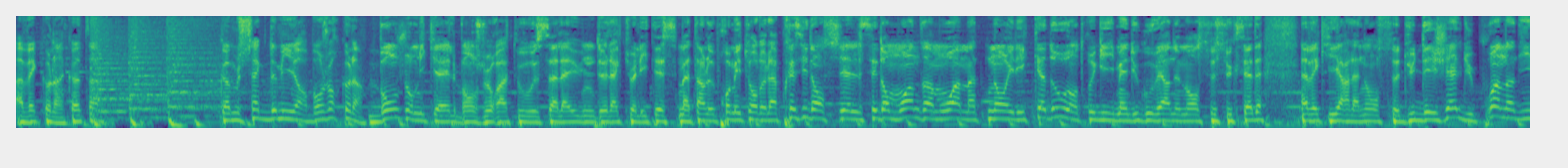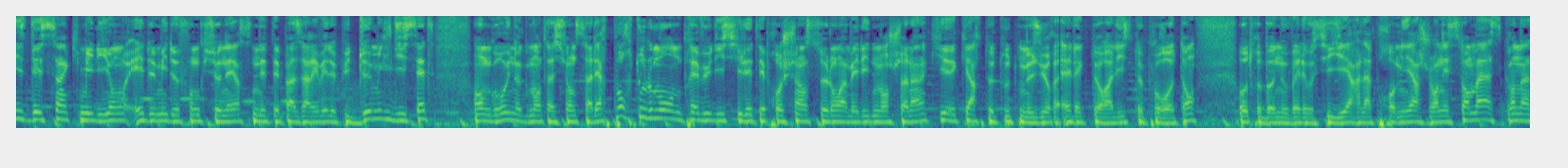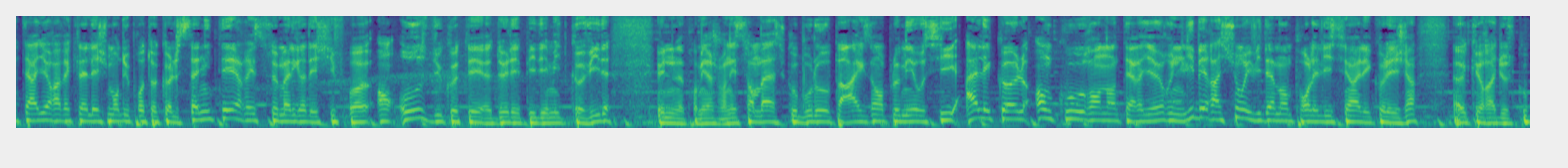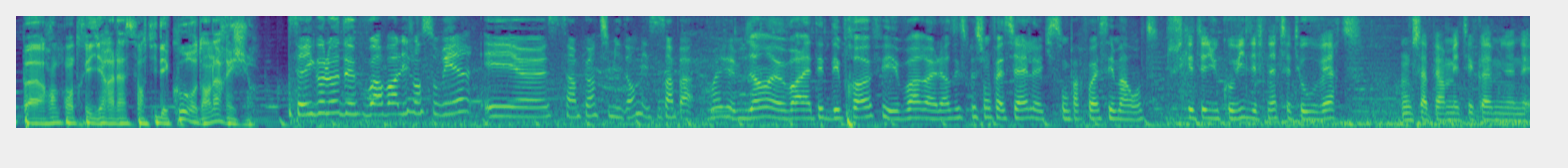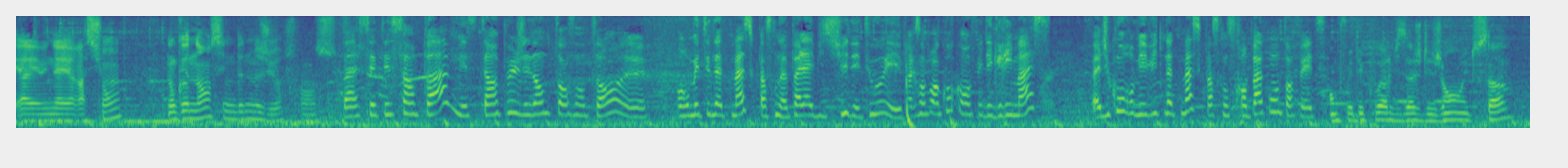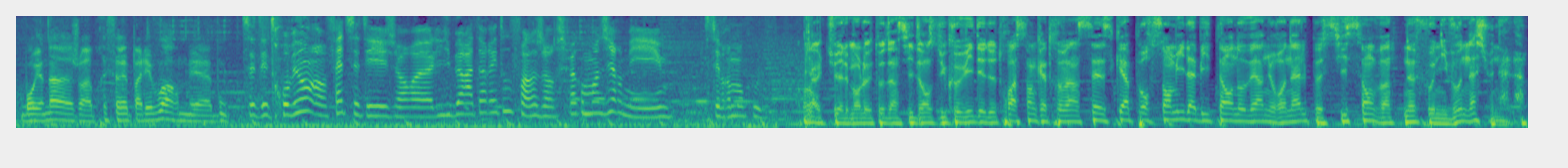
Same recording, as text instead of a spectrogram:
avec Colin Cotte comme chaque demi-heure. Bonjour Colin. Bonjour Mickaël, bonjour à tous. À la une de l'actualité ce matin, le premier tour de la présidentielle, c'est dans moins d'un mois maintenant et les cadeaux entre guillemets du gouvernement se succèdent avec hier l'annonce du dégel du point d'indice des 5 millions et demi de fonctionnaires. Ce n'était pas arrivé depuis 2017. En gros, une augmentation de salaire pour tout le monde prévue d'ici l'été prochain selon Amélie de Montchalin qui écarte toute mesure électoraliste pour autant. Autre bonne nouvelle aussi hier, la première journée sans masque en intérieur avec l'allègement du protocole sanitaire et ce malgré des chiffres en hausse du côté de l'épidémie de Covid. Une première journée sans masque au boulot par exemple, mais aussi à l'école, en cours, en intérieur. Une libération évidemment pour les lycéens et les collégiens euh, que Radio Scoop a rencontré hier à la sortie des cours dans la région. C'est rigolo de pouvoir voir les gens sourire et euh, c'est un peu intimidant mais c'est sympa. Moi j'aime bien euh, voir la tête des profs et voir leurs expressions faciales qui sont parfois assez marrantes. Tout ce qui était du Covid, les fenêtres étaient ouvertes donc ça permettait quand même une aération. Donc euh, non, c'est une bonne mesure, je pense. Bah, c'était sympa, mais c'était un peu gênant de temps en temps. Euh, on remettait notre masque parce qu'on n'a pas l'habitude et tout. Et par exemple, en cours, quand on fait des grimaces, bah, du coup, on remet vite notre masque parce qu'on se rend pas compte en fait. On pouvait découvrir le visage des gens et tout ça. Bon, il y en a, j'aurais préféré pas les voir, mais euh, bon. C'était trop bien, en fait, c'était genre libérateur et tout. Enfin, genre, je sais pas comment dire, mais c'est vraiment cool. Actuellement, le taux d'incidence du Covid est de 396 cas pour 100 000 habitants en Auvergne-Rhône-Alpes, 629 au niveau national.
